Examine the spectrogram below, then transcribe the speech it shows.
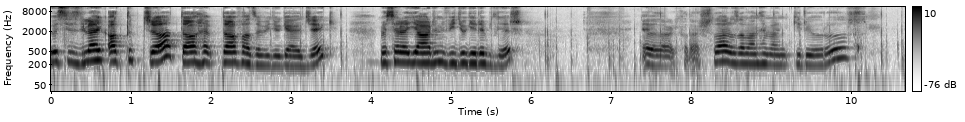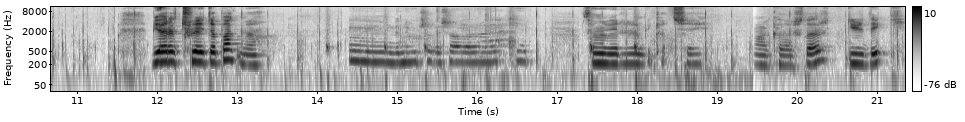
Ve siz like attıkça daha hep daha fazla video gelecek. Mesela yarın video gelebilir. Evet arkadaşlar o zaman hemen giriyoruz. Bir ara trade yapak mı? Hmm, benim çok eşyalarım yok ki. Sana veririm birkaç şey. Arkadaşlar girdik.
